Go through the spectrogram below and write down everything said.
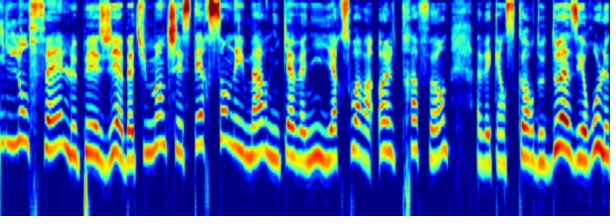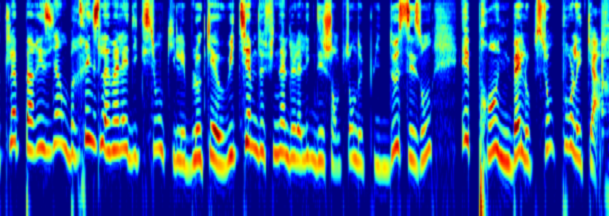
Ils l'ont fait, le PSG a battu Manchester sans Neymar ni Cavani hier soir à Old Trafford. Avec un score de 2 à 0, le club parisien brise la malédiction qui les bloquait au huitième de finale de la Ligue des Champions depuis deux saisons et prend une belle option pour l'écart.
